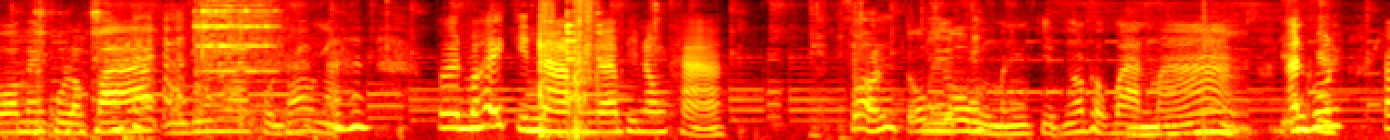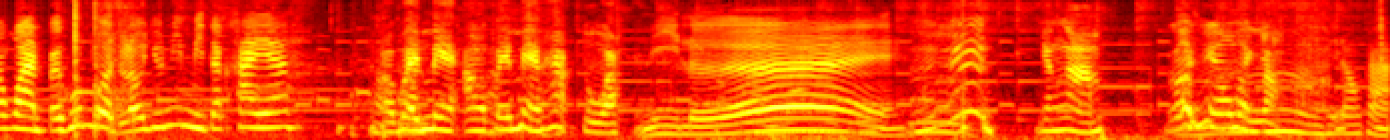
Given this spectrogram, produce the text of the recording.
บอแมงคุละฟ้าอันดีนะคนเท่านะเพิ่นบ่ให้กินน้ำนะพี่น้องขา สอนตรงไม่ลงคือมันเก็บเงาทอกบ้านมา อันหุ้นตะวันไปหุ้นเบิดเราอยู่นี่มีตะไคร้อะเอาไปแม่เอาไปแม่ผักตัว นี่เลยยังงามก็เที่ยวเหมือนกันอืมพี่น้องขา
